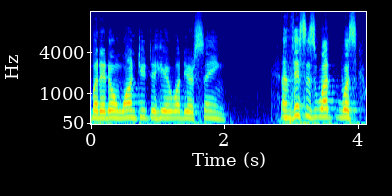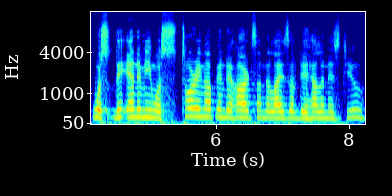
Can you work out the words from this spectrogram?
but they don't want you to hear what they're saying. And this is what was, was the enemy was stirring up in the hearts and the lives of the Hellenist Jew.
